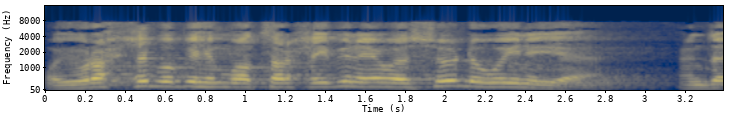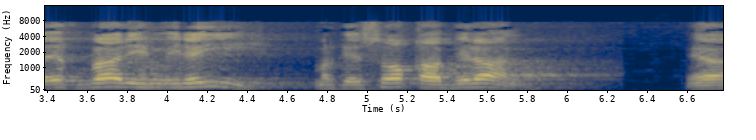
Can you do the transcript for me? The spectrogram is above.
wa yuraxibu bihim waa tarxiibinaya waa soo dhowaynayaa cinda iqbaalihim ilayh markay soo qaabilaan ya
